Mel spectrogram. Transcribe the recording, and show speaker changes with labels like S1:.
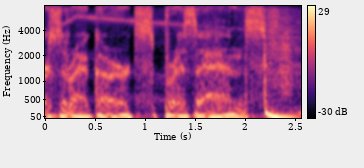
S1: Records presents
